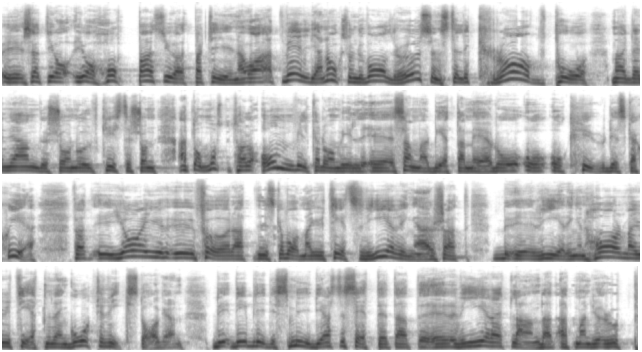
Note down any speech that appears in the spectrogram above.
Eh, så att jag, jag hoppas ju att partierna och att väljarna också under valrörelsen ställer krav på Magdalena Andersson och Ulf Kristersson att de måste tala om vilka de vill eh, samarbeta med och, och, och hur det ska ske. För att, eh, jag är ju eh, för att det ska vara majoritetsregeringar så att eh, regeringen har majoritet när den går till riksdagen. Det, det blir det smidigaste sättet att regera ett land, att, att man gör upp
